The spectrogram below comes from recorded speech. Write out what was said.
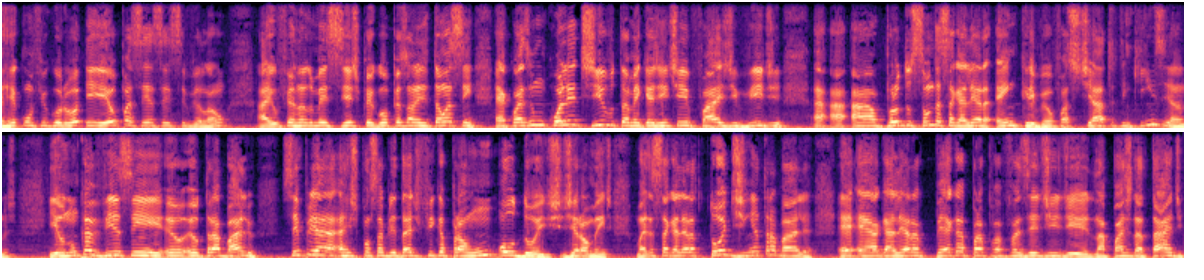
reconfigurou e eu passei a ser esse vilão. Aí o Fernando Messias pegou o personagem. Então, assim, é quase um coletivo também que a gente faz, divide. A, a, a produção dessa galera é incrível. Eu faço teatro tem 15 anos e eu nunca vi assim. Eu, eu trabalho, sempre a, a responsabilidade fica pra um ou dois, geralmente. Mas essa galera todinha trabalha. É, é a galera pega pra, pra fazer de, de- na parte da tarde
